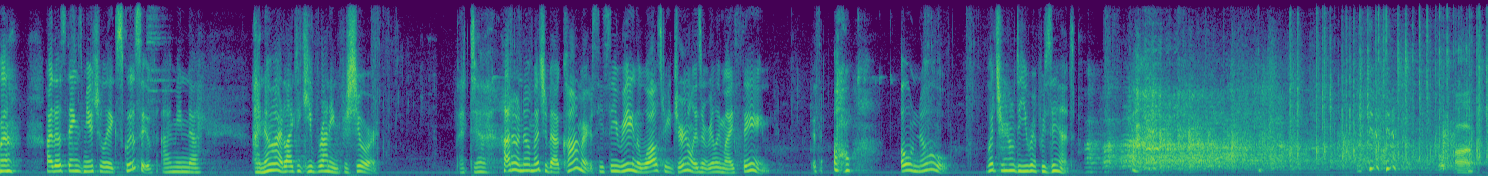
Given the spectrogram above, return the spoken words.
Well, are those things mutually exclusive? I mean, uh, I know I'd like to keep running for sure. But uh, I don't know much about commerce. You see, reading the Wall Street Journal isn't really my thing. It's, oh, oh no. What journal do you represent?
